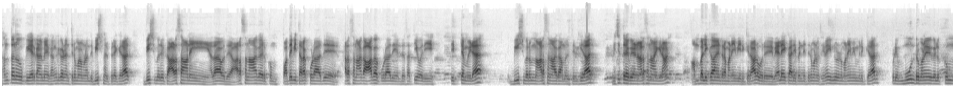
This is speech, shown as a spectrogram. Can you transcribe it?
சந்தனுவுக்கு ஏற்கனவே கங்கையுடன் திருமணம் நடந்து பீஷ்மர் பிறக்கிறார். பீஷ்மருக்கு அரசாணை அதாவது அரசனாக இருக்கும் பதவி தரக்கூடாது அரசனாக ஆகக்கூடாது என்று சத்தியவதி திட்டமிட பீஷ்மரும் அரசனாகாமல் செல்கிறார். விசித்திர வீரன் அரசனாகிறான். அம்பலிகா என்ற மனைவி இருக்கிறார் ஒரு வேலைக்காரி பெண்ணை திருமணம் செய்கிறார் இன்னொரு மனைவியும் இருக்கிறார். இப்படி மூன்று மனைவிகளுக்கும்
